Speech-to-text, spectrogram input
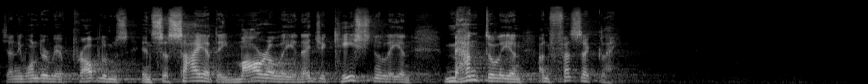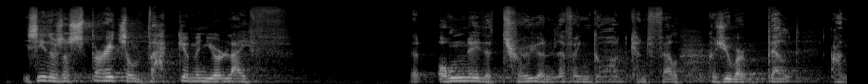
Is any wonder we have problems in society, morally and educationally and mentally and, and physically? You see, there's a spiritual vacuum in your life that only the true and living God can fill because you were built and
